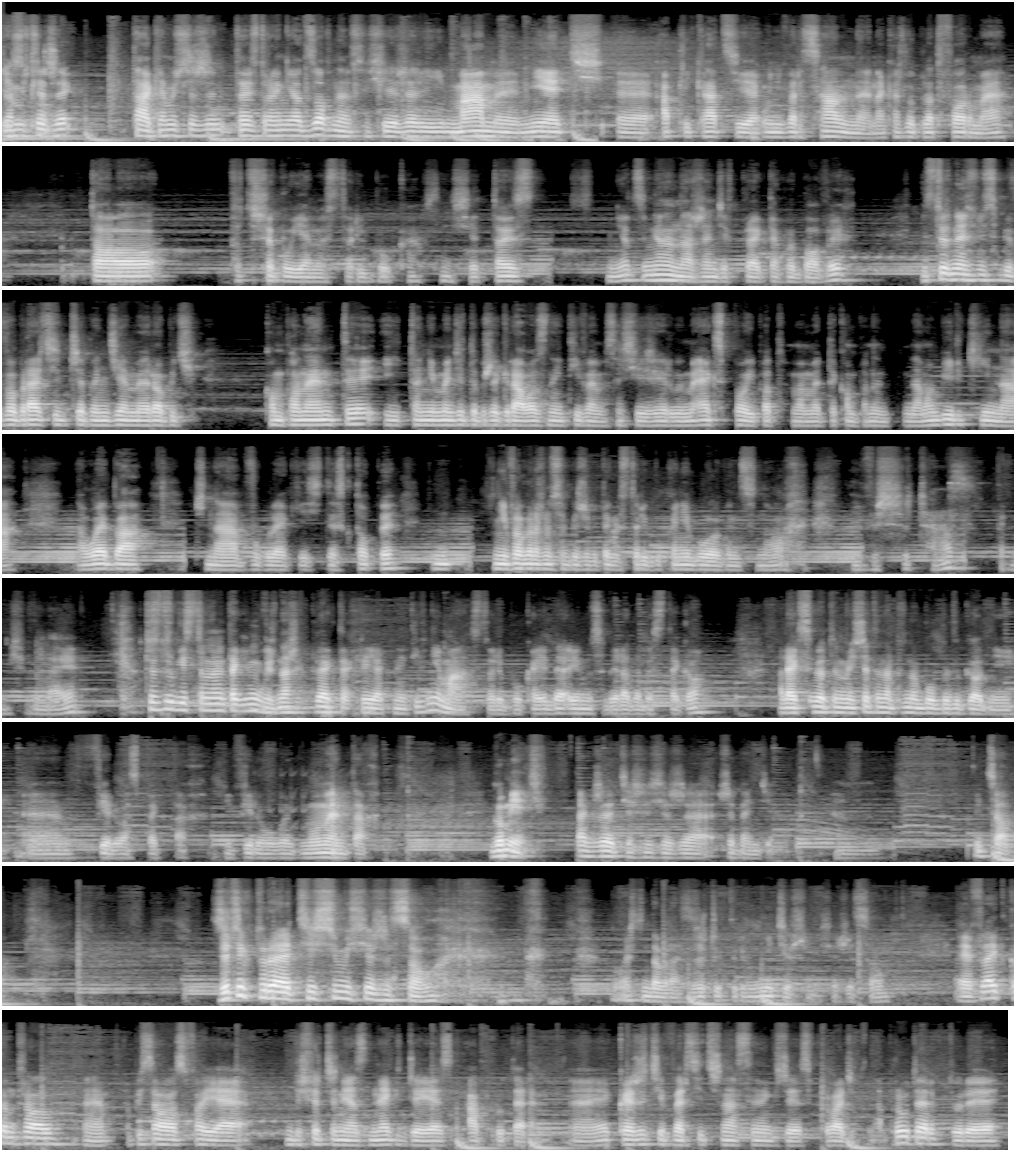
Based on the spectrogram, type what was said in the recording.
ja myślę, że tak, ja myślę, że to jest trochę nieodzowne, w sensie jeżeli mamy mieć e, aplikacje uniwersalne na każdą platformę, to potrzebujemy storybooka. W sensie to jest nieocenione narzędzie w projektach webowych, więc trudno jest mi sobie wyobrazić, że będziemy robić komponenty i to nie będzie dobrze grało z native'em, w sensie jeżeli robimy expo i potem mamy te komponenty na mobilki, na, na weba, czy na w ogóle jakieś desktopy. Nie wyobrażam sobie, żeby tego storybooka nie było, więc no najwyższy czas, tak mi się wydaje. Czy z drugiej strony, tak jak mówisz, w naszych projektach React Native nie ma storybooka i dajemy sobie radę bez tego, ale jak sobie o tym myślę, to na pewno byłoby wygodniej e, w wielu aspektach, w wielu momentach go mieć. Także cieszę się, że, że będzie. I co? Rzeczy, które cieszymy się, że są. Właśnie, dobra, z rzeczy, które nie cieszymy się, że są. Flight Control opisało swoje doświadczenia z Next.js Uprouterem. Jak kojarzycie, w wersji 13 Next.js wprowadził ten Uprouter, który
